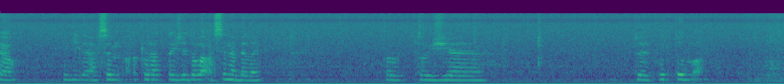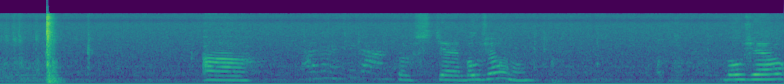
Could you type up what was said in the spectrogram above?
Jo, vidíte, já jsem akorát takže dole asi nebyli. Protože to je furt tohle. A prostě bohužel no. Bohužel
